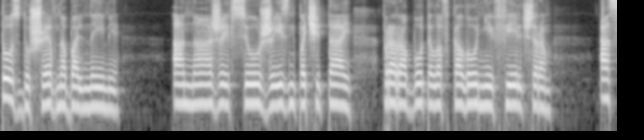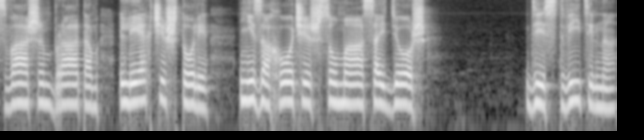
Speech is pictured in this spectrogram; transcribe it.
то с душевно больными. Она же всю жизнь, почитай, проработала в колонии фельдшером. А с вашим братом легче, что ли? Не захочешь, с ума сойдешь. Действительно,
